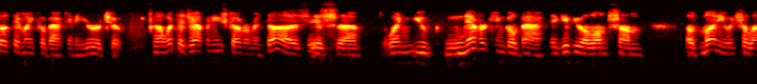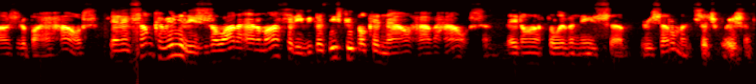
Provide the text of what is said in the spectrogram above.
thought they might go back in a year or two. Now, what the Japanese government does is uh, when you never can go back, they give you a lump sum of money, which allows you to buy a house. And in some communities, there's a lot of animosity because these people can now have a house and they don't have to live in these uh, resettlement situations.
